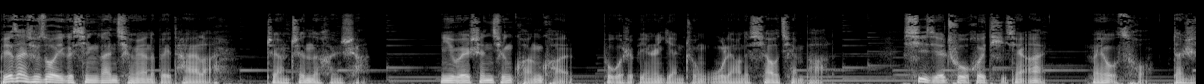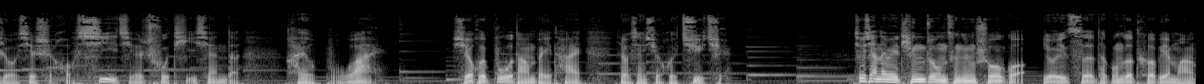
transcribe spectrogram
别再去做一个心甘情愿的备胎了，这样真的很傻。你以为深情款款不过是别人眼中无聊的消遣罢了，细节处会体现爱，没有错。但是有些时候，细节处体现的还有不爱。学会不当备胎，要先学会拒绝。就像那位听众曾经说过，有一次他工作特别忙，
